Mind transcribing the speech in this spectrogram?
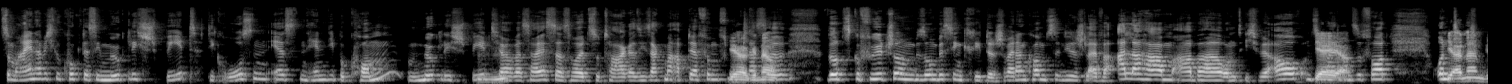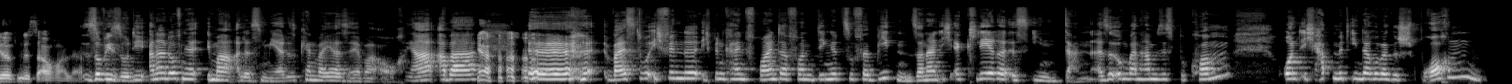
zum einen habe ich geguckt, dass sie möglichst spät die großen ersten Handy bekommen. Möglichst spät, mhm. ja, was heißt das heutzutage? Also ich sag mal, ab der fünften ja, Klasse genau. wird's gefühlt schon so ein bisschen kritisch, weil dann kommst du in diese Schleife, alle haben aber und ich will auch und so ja, weiter ja. und so fort. Und die anderen dürfen das auch alle. Sowieso, die anderen dürfen ja immer alles mehr. Das kennen wir ja selber auch, ja. Aber. Äh, weißt du, ich finde, ich bin kein Freund davon, Dinge zu verbieten, sondern ich erkläre es ihnen dann. Also irgendwann haben sie es bekommen und ich habe mit ihnen darüber gesprochen,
